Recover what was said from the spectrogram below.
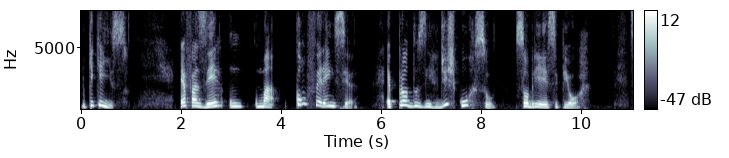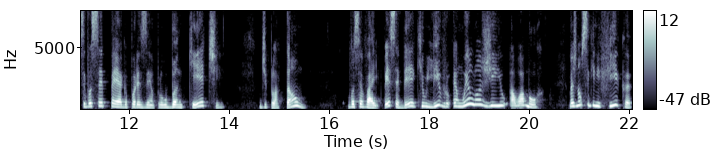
O que, que é isso? É fazer um, uma conferência, é produzir discurso sobre esse pior. Se você pega, por exemplo, o banquete de Platão, você vai perceber que o livro é um elogio ao amor. Mas não significa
